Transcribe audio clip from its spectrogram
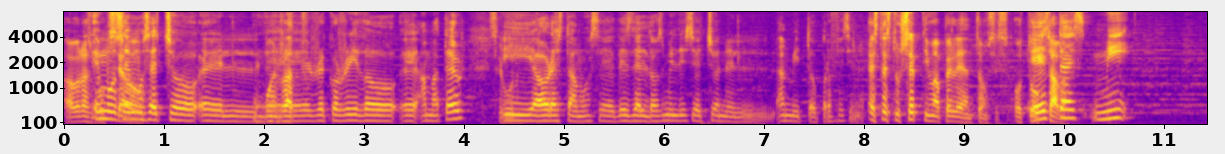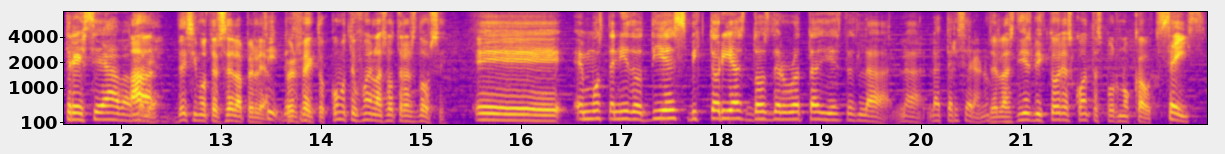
habrás hemos, Hemos hecho el eh, recorrido eh, amateur y ahora estamos desde el 2018 en el ámbito profesional. ¿Esta es tu séptima pelea entonces? ¿o tu Esta es mi treceava ah, pelea. décimo tercera pelea. Perfecto. ¿Cómo te fue en las otras 12? hemos tenido 10 victorias, 2 derrotas y esta es la, la, tercera, ¿no? De las 10 victorias, ¿cuántas por nocaut? 6.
